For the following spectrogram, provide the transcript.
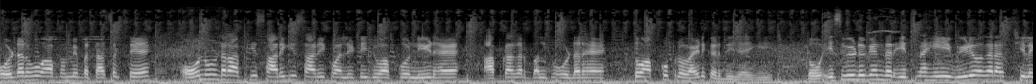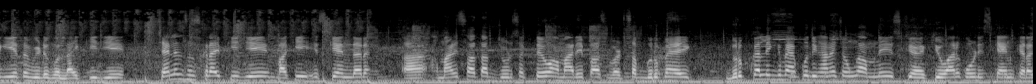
ऑर्डर हो आप हमें बता सकते हैं। ऑन ऑर्डर आपकी सारी की सारी क्वालिटी जो आपको नीड है आपका अगर बल्क ऑर्डर है तो आपको प्रोवाइड कर दी जाएगी। तो इस वीडियो के अंदर इतना ही। वीडियो अगर अच्छी लगी है तो वीडियो को लाइक कीजिए चैनल सब्सक्राइब कीजिए। बाकी इसके अंदर आ, हमारे साथ आप जुड़ सकते हो। हमारे पास व्हाट्सअप ग्रुप है एक। ग्रुप का लिंक मैं आपको दिखाना चाहूँगा। हमने इस क्यू आर कोड स्कैन कर,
